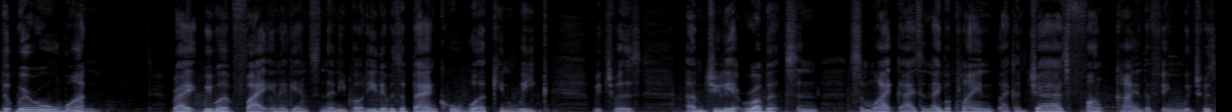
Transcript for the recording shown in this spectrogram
that we're all one, right? We weren't fighting against anybody. There was a band called Working Week, which was um, Juliet Roberts and some white guys, and they were playing like a jazz funk kind of thing, which was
